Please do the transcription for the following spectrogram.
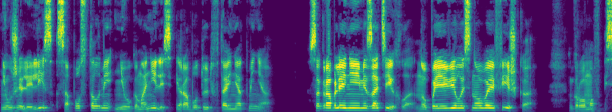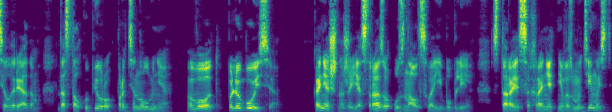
Неужели Лис с апостолами не угомонились и работают втайне от меня? С ограблениями затихло, но появилась новая фишка. Громов сел рядом, достал купюру, протянул мне. «Вот, полюбуйся». Конечно же, я сразу узнал свои бубли. Стараясь сохранять невозмутимость,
